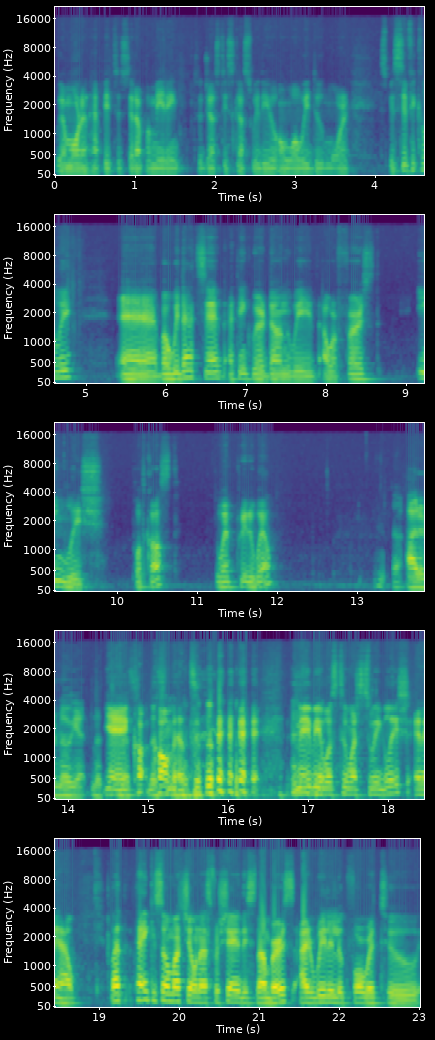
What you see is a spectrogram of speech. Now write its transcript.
We are more than happy to set up a meeting to just discuss with you on what we do more specifically. Uh, but with that said, I think we're done with our first English podcast. It went pretty well. I don't know yet. Let, Yeah, let's- co- let's- comment. Maybe it was too much Swinglish. Anyhow, but thank you so much, Jonas, for sharing these numbers. I really look forward to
